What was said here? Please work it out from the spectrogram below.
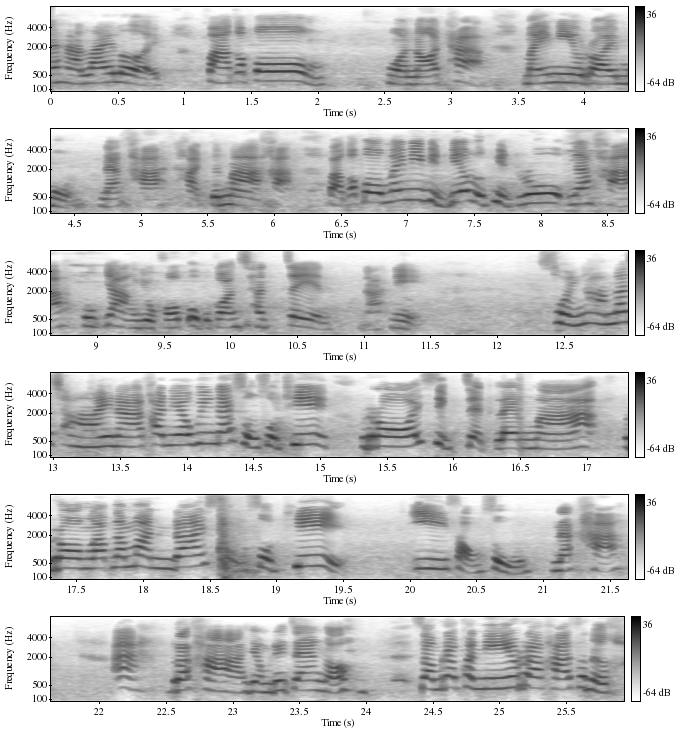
นะคะ ไล่เลย ฝากระโปรงหัวน็อตค่ะ ไม่มีรอยหมุนนะคะถัดขึ้นมาค่ะ ฝากระโปรงไม่มีบิดเบี้ยวหรือผิดรูปนะคะ ทุกอย่างอยู่ครบอุปกรณ์ชัดเจนนะนี่ สวยงามน่าใช้นะคันนี้วิ่งได้สูงสุดที่ 117 แรงม้า รองรับน้ำมันได้สูงสุดที่ e 2 0นะคะอะราคายังไม่ได้แจ้งเนาะสำหรับคันนี้ราคาเสนอข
